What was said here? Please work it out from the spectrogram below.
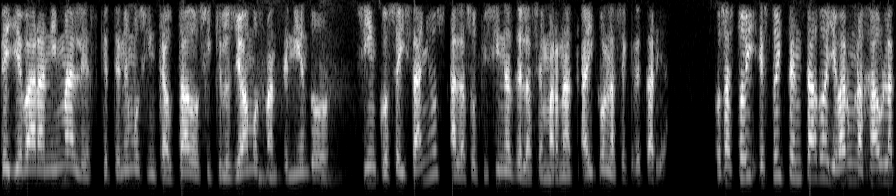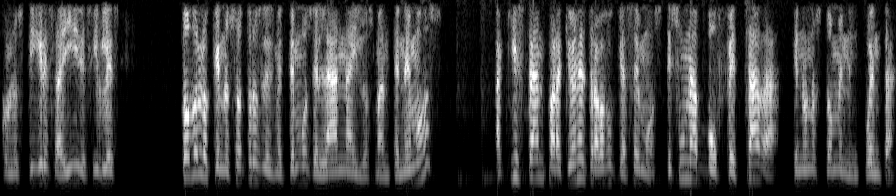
de llevar animales que tenemos incautados y que los llevamos manteniendo cinco o seis años a las oficinas de la Semarnat, ahí con la secretaria. O sea, estoy, estoy tentado a llevar una jaula con los tigres ahí y decirles, todo lo que nosotros les metemos de lana y los mantenemos, aquí están para que vean el trabajo que hacemos. Es una bofetada que no nos tomen en cuenta.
